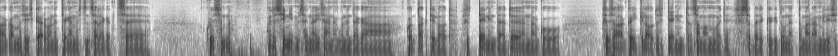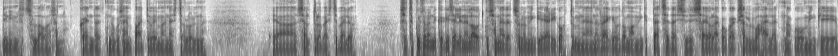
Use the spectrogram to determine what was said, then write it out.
aga ma siiski arvan, et tegemist on sellega, et see kuidas on noh, kuidas sa inimesena ise nagu nendega kontakti lood, sest teenindaja töö on nagu, sa ei saa kõiki laudasid teenindada samamoodi, sest sa pead ikkagi tunnetama ära, millised inimesed sul lauas on. Kinda, et nagu see empaatiavõime on hästi oluline. ja sealt tuleb hästi palju. sest et kui sul on ikkagi selline laud, kus sa näed, et sul on mingi erikohtumine ja nad räägivad oma mingeid tähtsaid asju, siis sa ei ole kogu aeg seal vahel, et nagu mingi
